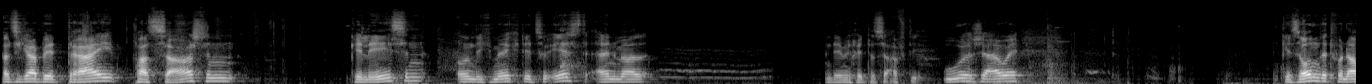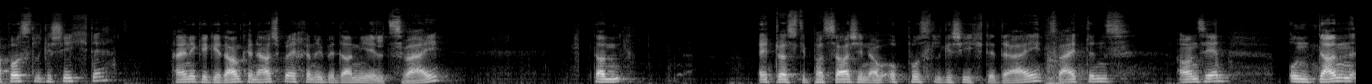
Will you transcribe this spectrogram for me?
Also ich habe drei Passagen gelesen und ich möchte zuerst einmal indem ich etwas auf die Uhr schaue, gesondert von Apostelgeschichte, einige Gedanken aussprechen über Daniel 2, dann etwas die Passage in Apostelgeschichte 3, zweitens ansehen. Und dann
